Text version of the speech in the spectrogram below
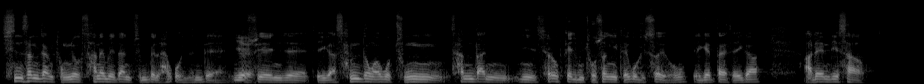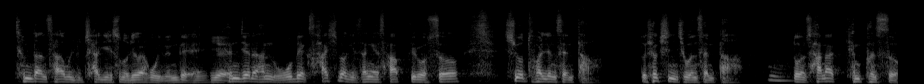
신성장 동력 산업에 대한 준비를 하고 있는데 예. 여수에 이제 저희가 삼동하고 중산단이 새롭게 좀 조성이 되고 있어요. 여기에 따라 저희가 R&D 사업, 첨단 사업을 유치하기 위해서 노력하고 있는데 예. 현재는 한 540억 이상의 사업비로서 CO2 활용센터, 또 혁신지원센터, 또 산학 캠퍼스,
